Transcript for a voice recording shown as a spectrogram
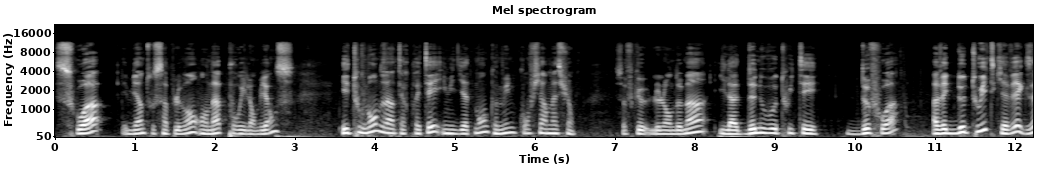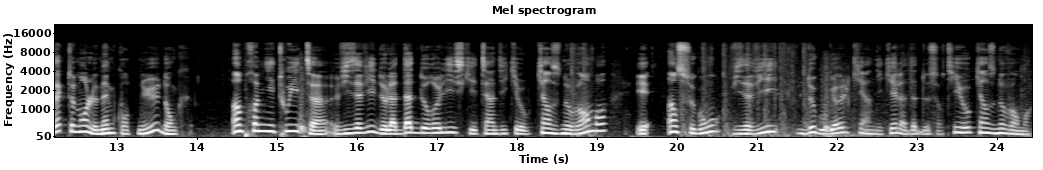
soit, eh bien tout simplement, on a pourri l'ambiance, et tout le monde l'a interprété immédiatement comme une confirmation. Sauf que le lendemain, il a de nouveau tweeté deux fois, avec deux tweets qui avaient exactement le même contenu. Donc, un premier tweet vis-à-vis de la date de release qui était indiquée au 15 novembre, et un second vis-à-vis de Google qui a indiqué la date de sortie au 15 novembre.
